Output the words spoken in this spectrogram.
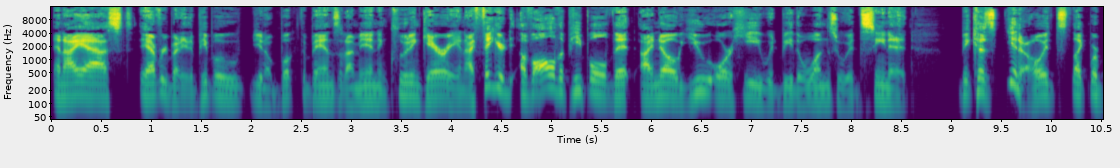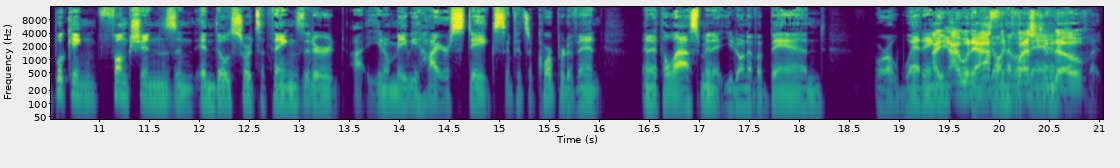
and I asked everybody, the people who you know book the bands that I'm in, including Gary, and I figured of all the people that I know, you or he would be the ones who had seen it because you know it's like we're booking functions and and those sorts of things that are uh, you know maybe higher stakes if it's a corporate event and at the last minute you don't have a band or a wedding. I, I would ask the question band, though. but,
